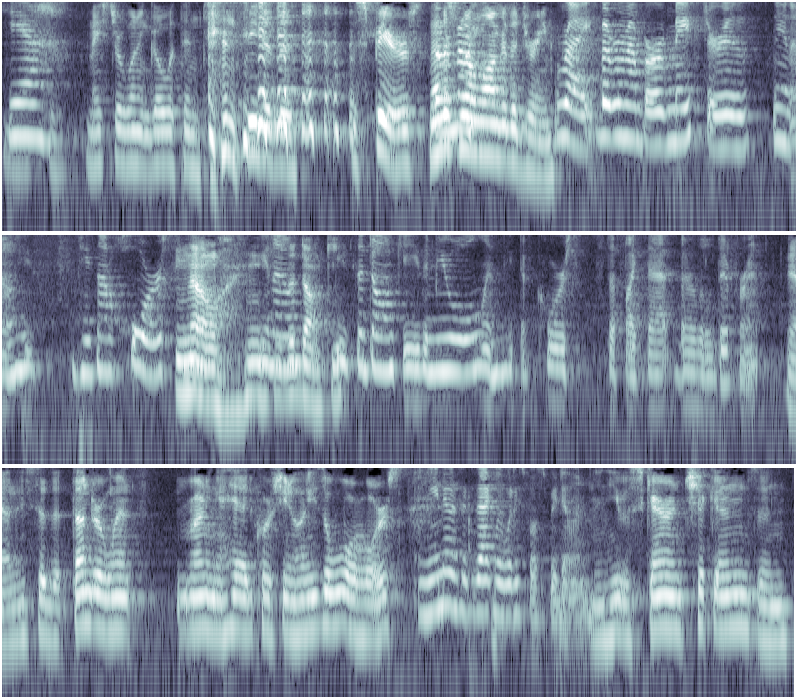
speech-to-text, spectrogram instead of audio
Yeah. Maester wouldn't go within ten feet of the, the spears. Now this is no longer the dream. Right, but remember, Maester is, you know, he's he's not a horse. He's, No, he's you know, the donkey. He's the donkey, the mule, and of course, stuff like that. They're a little different. Yeah, and they said that Thunder went running ahead. Of course, you know he's a war horse, And he knows exactly what he's supposed to be doing. and he was scaring chickens and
